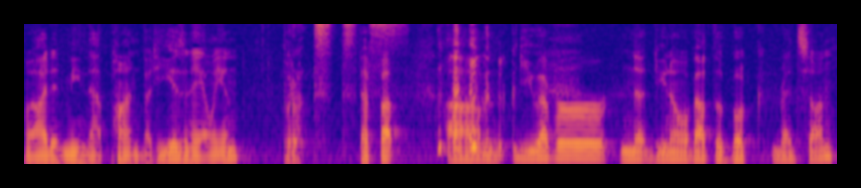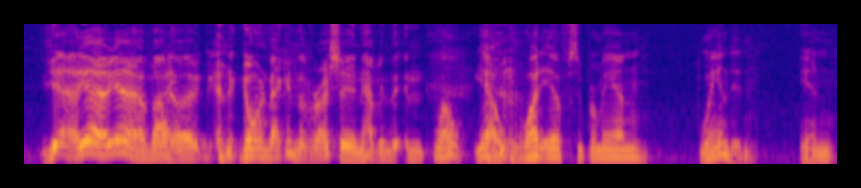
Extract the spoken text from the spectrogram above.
Well, I didn't mean that pun, but he is an alien. Step up. Um, you ever kn- do you know about the book Red Sun? Yeah, yeah, yeah. About Right. uh, going back into Russia and having the. And, Well, yeah. what if Superman landed in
